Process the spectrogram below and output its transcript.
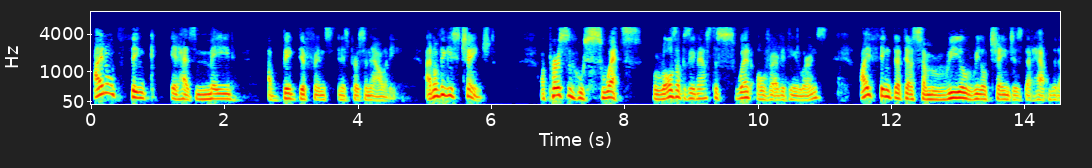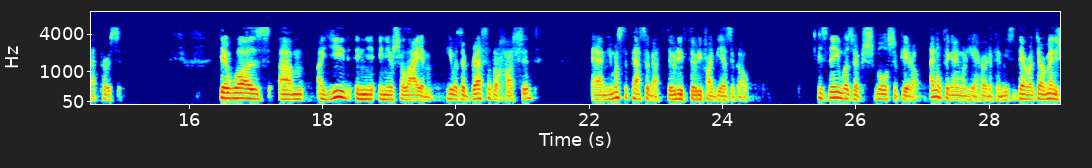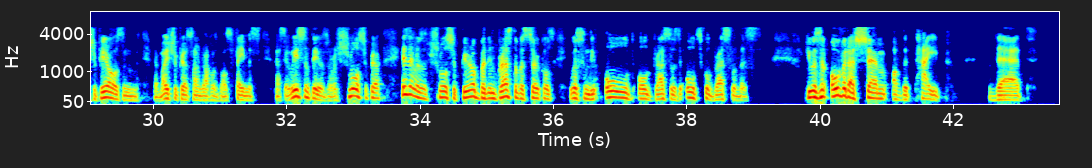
I don't think it has made a big difference in his personality. I don't think he's changed. A person who sweats, who rolls up his sleeve and has to sweat over everything he learns, I think that there's some real, real changes that happen to that person. There was um, a Yid in, in Yerushalayim. He was a Breslover Chassid, and he must have passed away about 30, 35 years ago. His name was Reb Shmuel Shapiro. I don't think anyone here heard of him. He's, there, are, there are many Shapiros, and Reb Moshe Shapiro, son of was most famous. Passed recently. It was Reb Shmuel Shapiro. His name was Shmuel Shapiro, but in Breslov circles, he was from the old, old Breslovs, the old school Breslovists. He was an Oved Hashem of the type that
